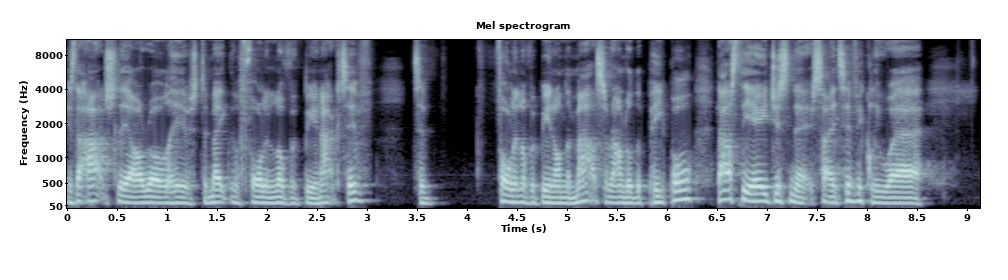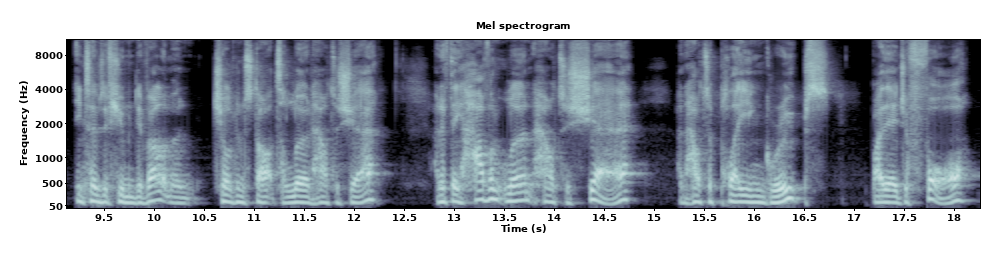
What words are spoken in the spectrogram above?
is that actually our role here is to make them fall in love with being active, to fall in love with being on the mats around other people. That's the age, isn't it, scientifically, where in terms of human development, children start to learn how to share. And if they haven't learned how to share and how to play in groups by the age of four,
